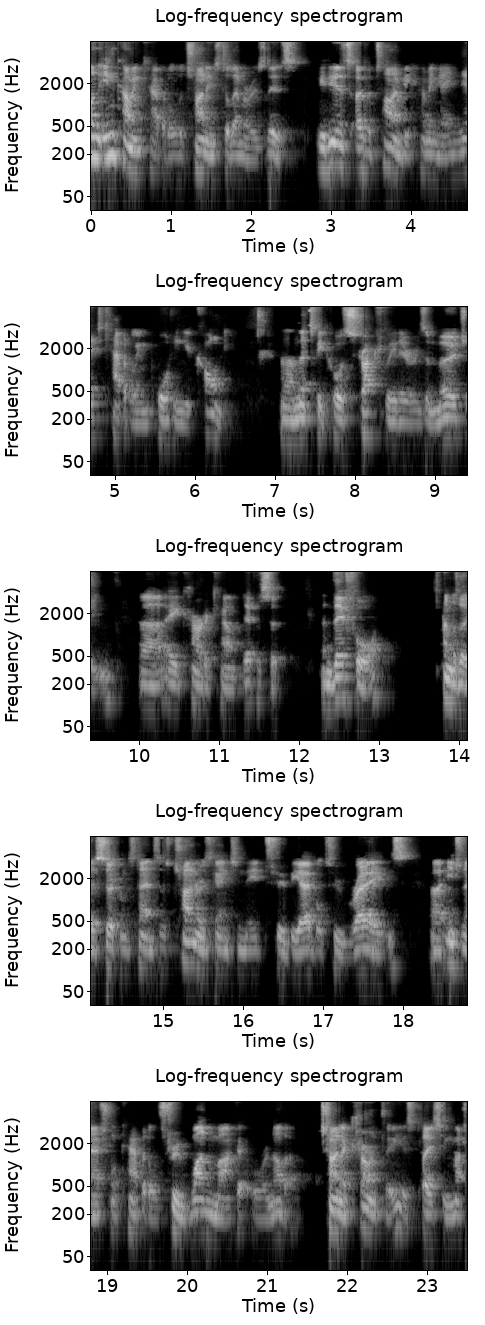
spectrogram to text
On incoming capital, the Chinese dilemma is this it is over time becoming a net capital importing economy. Um, that's because structurally there is emerging uh, a current account deficit. And therefore, under those circumstances, China is going to need to be able to raise uh, international capital through one market or another. China currently is placing much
